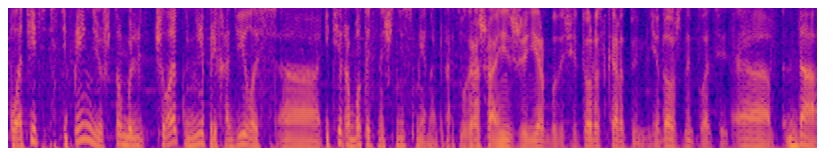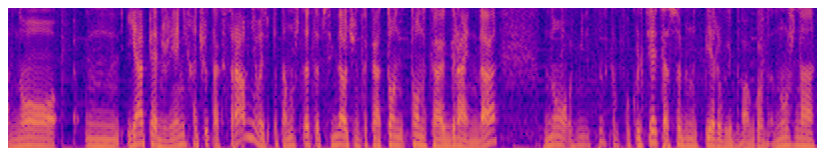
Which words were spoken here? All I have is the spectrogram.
платить стипендию, чтобы человеку не приходилось э, идти работать ночные смены брать. Ну хорошо, а инженер, будучи тоже скажет, мне должны платить. Э, да, но э, я опять же, я не хочу так сравнивать, потому что это всегда очень такая тон, тонкая грань, да. Но в медицинском факультете, особенно первые два года, нужно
